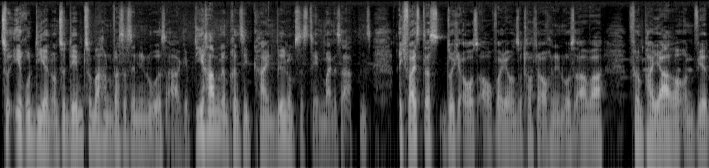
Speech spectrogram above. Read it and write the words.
zu erodieren und zu dem zu machen, was es in den USA gibt. Die haben im Prinzip kein Bildungssystem meines Erachtens. Ich weiß das durchaus auch, weil ja unsere Tochter auch in den USA war für ein paar Jahre und wir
